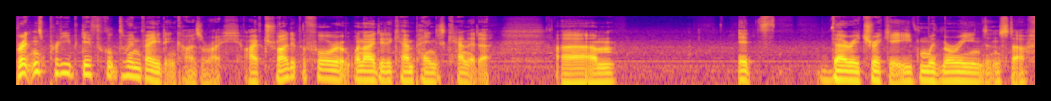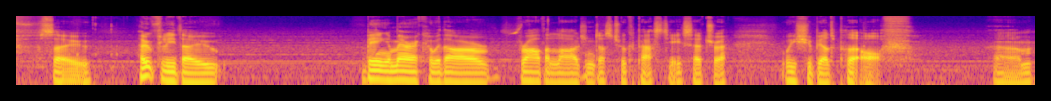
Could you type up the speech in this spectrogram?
Britain's pretty difficult to invade in Kaiserreich. I've tried it before when I did a campaign as Canada. Um, it's very tricky, even with Marines and stuff. So, hopefully, though, being America with our rather large industrial capacity, etc., we should be able to pull it off. Um,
